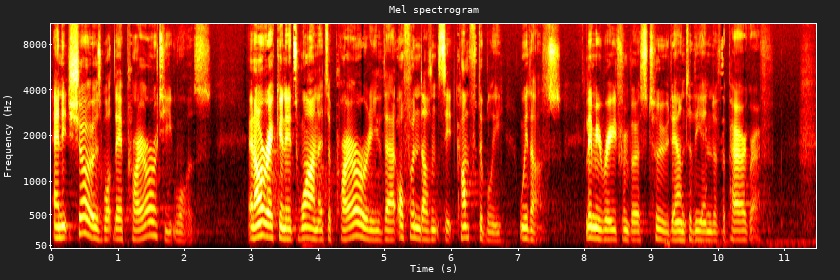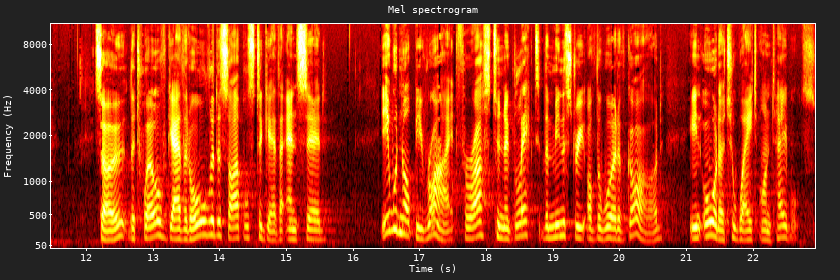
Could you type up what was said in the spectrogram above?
And it shows what their priority was. And I reckon it's one, it's a priority that often doesn't sit comfortably with us. Let me read from verse 2 down to the end of the paragraph. So the twelve gathered all the disciples together and said, It would not be right for us to neglect the ministry of the Word of God in order to wait on tables.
